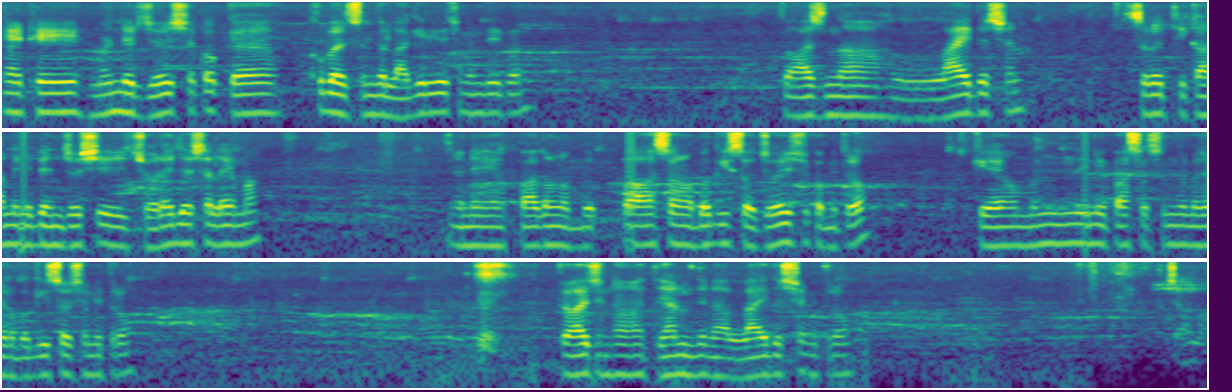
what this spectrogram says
અહીંથી મંદિર જોઈ શકો કે ખૂબ જ સુંદર લાગી રહ્યું છે મંદિર પણ. તો આજના લાય દર્શન. સુરતથી કામિનીબેન જોશી, જોડાઈ જશે લાઈમાં અને પાગલનો પાછળનો બગીચો જોઈ શકો મિત્રો, કે મંદિરની પાસે સુંદર મજાનો બગીચો છે મિત્રો. તો આજના ધ્યાન મંદિરના લાઈ દર્શન મિત્રો. ચાલો,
